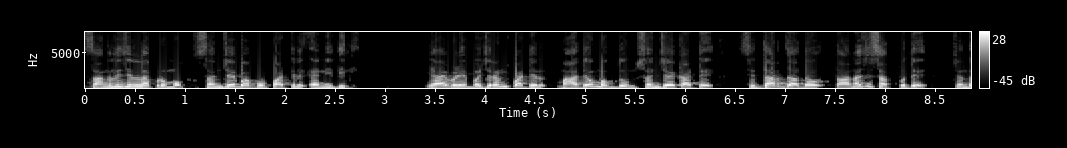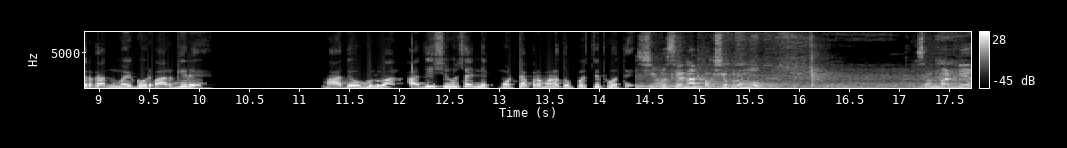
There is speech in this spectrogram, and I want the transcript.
सांगली जिल्हा प्रमुख संजय बापू पाटील यांनी दिली. यावेळी बजरंग पाटील महादेव मगदूम संजय काटे सिद्धार्थ जाधव तानाजी सातपुते चंद्रकांत मैगूर बारगिरे महादेव हुलवान आदी शिवसैनिक मोठ्या प्रमाणात उपस्थित होते. शिवसेना पक्षप्रमुख सन्माननीय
